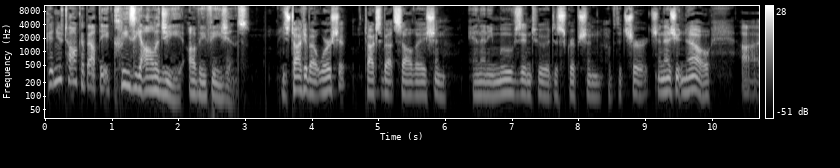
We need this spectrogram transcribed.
can you talk about the ecclesiology of Ephesians? He's talked about worship, talks about salvation, and then he moves into a description of the church. And as you know, uh,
